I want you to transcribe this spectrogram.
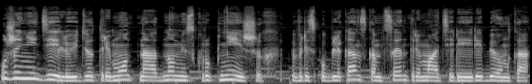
Уже неделю идет ремонт на одном из крупнейших в Республиканском центре матери и ребенка.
